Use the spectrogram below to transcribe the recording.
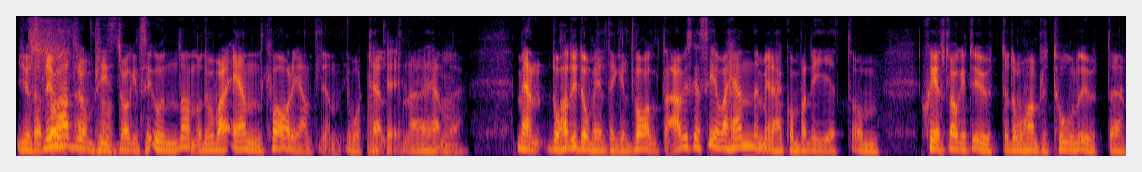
Just nu de- hade de precis dragit sig undan och det var bara en kvar egentligen i vårt tält Okej. när det hände. Mm. Men då hade de helt enkelt valt att ah, vi ska se vad händer med det här kompaniet. Om chefslaget är ute, de har en pluton ute.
